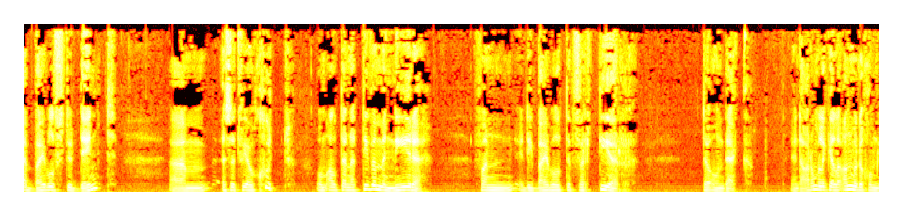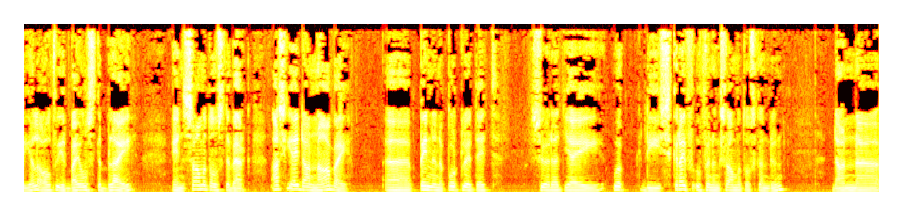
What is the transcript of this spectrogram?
'n Bybelstudent, ehm um, is dit vir jou goed om alternatiewe maniere van die Bybel te verteer te ontdek. En daarom wil ek julle aanmoedig om die hele halfuur by ons te bly en saam met ons te werk. As jy daar naby 'n uh, pen en 'n potlood het sodat jy ook die skryfoefening saam met ons kan doen, dan uh,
